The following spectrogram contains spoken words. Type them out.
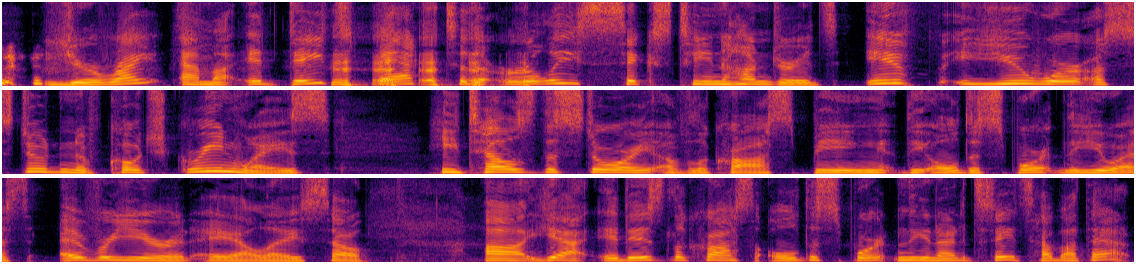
You're right, Emma. It dates back to the early 1600s. If you were a student of Coach Greenway's, he tells the story of lacrosse being the oldest sport in the U.S. every year at ALA. So, uh, yeah, it is lacrosse, oldest sport in the United States. How about that?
